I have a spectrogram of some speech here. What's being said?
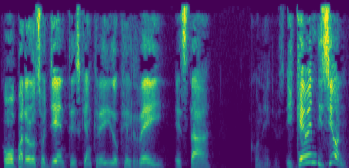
como para los oyentes que han creído que el rey está con ellos. Y qué bendición.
